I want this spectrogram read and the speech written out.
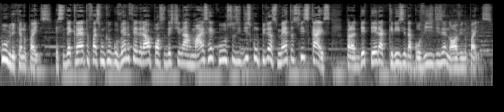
pública no país. Esse decreto faz com que o governo federal possa destinar mais recursos e descumprir as metas fiscais para deter a crise da Covid-19 no país.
